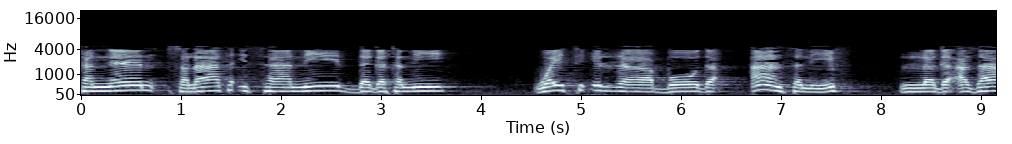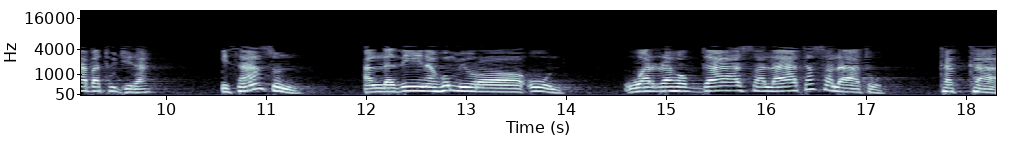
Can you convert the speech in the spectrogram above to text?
kanneen salaata isaanii dagatanii wayti irraa booda aansaniif laga azaabatu jira isaan sun alladhiina hum yuraa'uun warra hoggaa salaata salaatu takkaa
